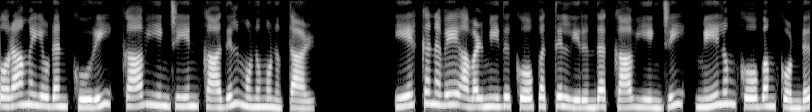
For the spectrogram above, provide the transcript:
பொறாமையுடன் கூறி காவியிஞ்சியின் காதில் முணுமுணுத்தாள். ஏற்கனவே அவள் மீது கோபத்தில் இருந்த காவியஞ்சி மேலும் கோபம் கொண்டு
